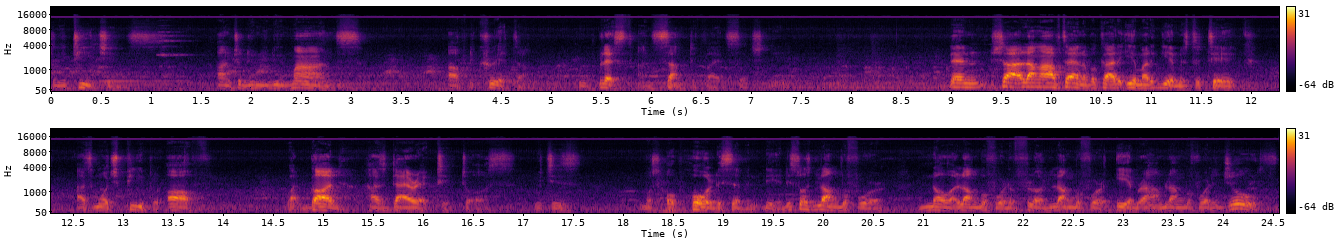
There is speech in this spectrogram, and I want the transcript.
to the teachings and to the demands of the Creator who blessed and sanctified such. Then, short long after, you know, because the aim of the game is to take as much people off what God has directed to us, which is must uphold the seventh day. This was long before Noah, long before the flood, long before Abraham, long before the Jews.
